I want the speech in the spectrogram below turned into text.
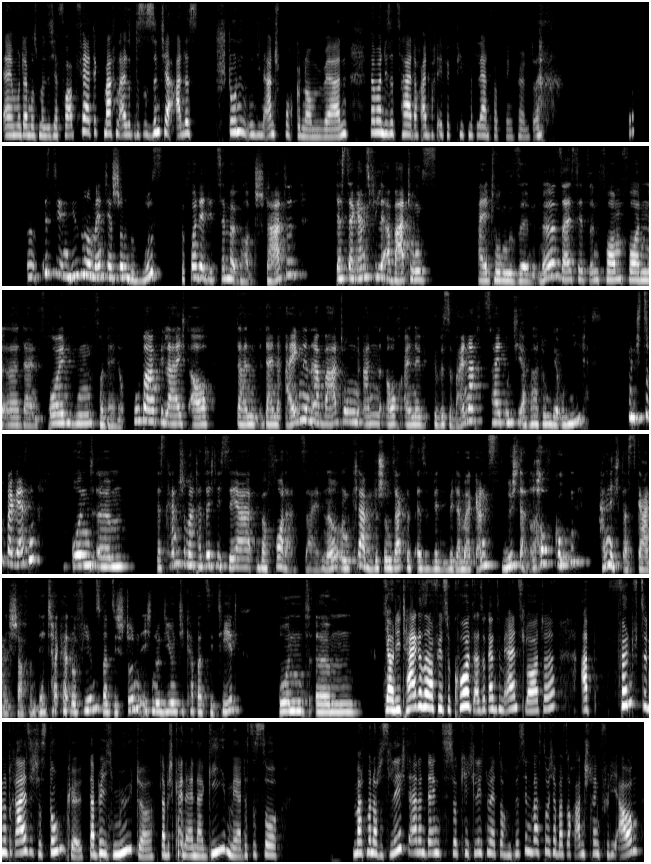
Ähm, und da muss man sich ja vorab fertig machen. Also das sind ja alles Stunden, die in Anspruch genommen werden, wenn man diese Zeit auch einfach effektiv mit Lernen verbringen könnte. Ist dir in diesem Moment ja schon bewusst, bevor der Dezember überhaupt startet, dass da ganz viele Erwartungshaltungen sind, ne? Sei es jetzt in Form von äh, deinen Freunden, von deiner Oma vielleicht auch, dann deine eigenen Erwartungen an auch eine gewisse Weihnachtszeit und die Erwartungen der Uni, nicht zu vergessen. Und ähm, das kann schon mal tatsächlich sehr überfordert sein. Ne? Und klar, wie du schon sagtest, also wenn wir da mal ganz nüchtern drauf gucken, kann ich das gar nicht schaffen. Der Tag hat nur 24 Stunden, ich nur die und die Kapazität. Und ähm, ja, und die Tage sind auch viel zu kurz. Also ganz im Ernst, Leute, ab 15.30 Uhr ist es dunkel. Da bin ich müde. Da habe ich keine Energie mehr. Das ist so, macht man noch das Licht an und denkt sich so, okay, ich lese mir jetzt noch ein bisschen was durch, aber es ist auch anstrengend für die Augen.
